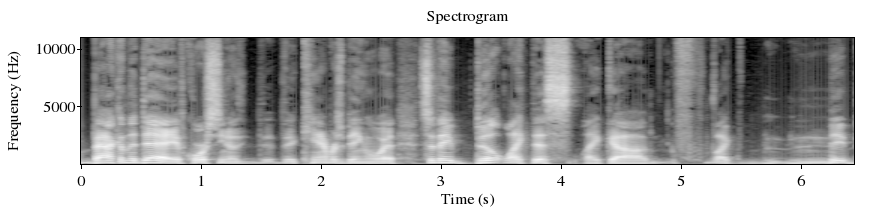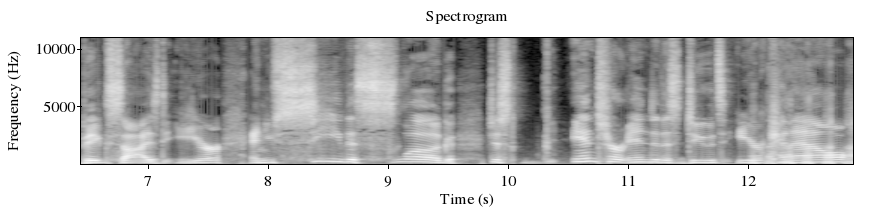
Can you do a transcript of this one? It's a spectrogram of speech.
back in the day of course you know the, the cameras being away so they built like this like uh f- like m- big sized ear and you see this slug just enter into this dude's ear canal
